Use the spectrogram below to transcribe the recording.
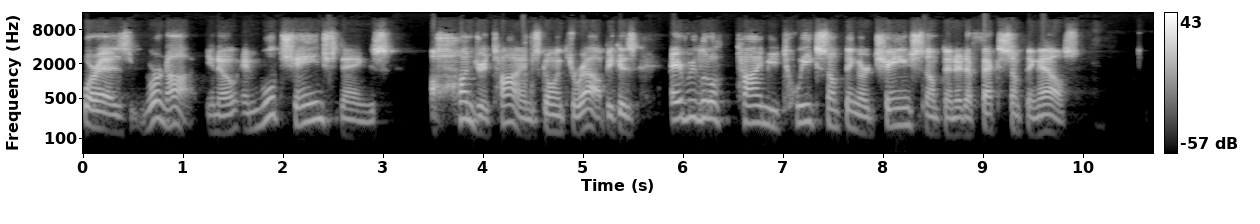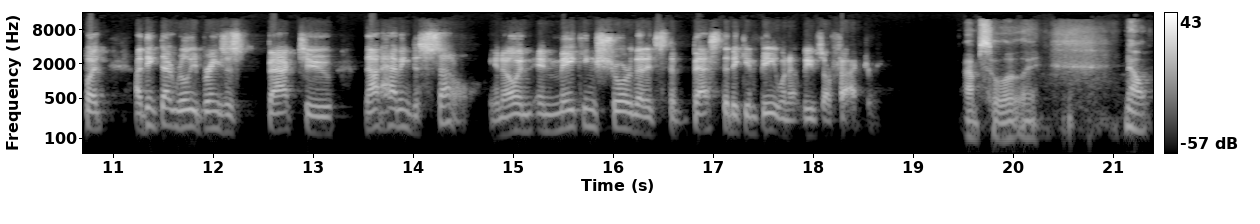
whereas we're not you know and we'll change things a hundred times going throughout because every little time you tweak something or change something it affects something else. But i think that really brings us back to not having to settle you know and, and making sure that it's the best that it can be when it leaves our factory. Absolutely. Now,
